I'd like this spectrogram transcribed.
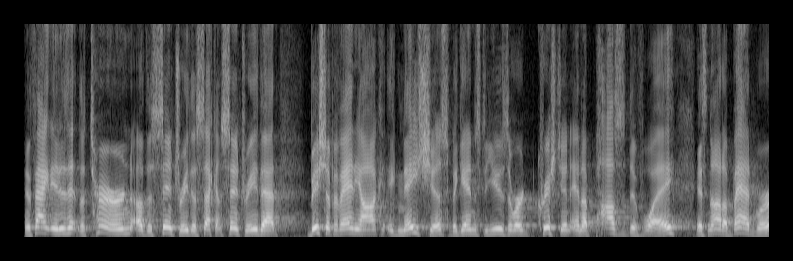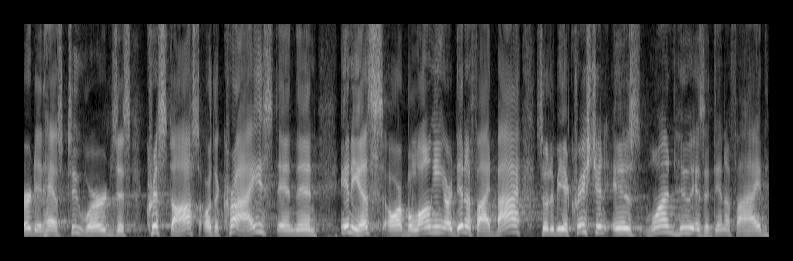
In fact, it is at the turn of the century, the second century, that Bishop of Antioch, Ignatius, begins to use the word Christian in a positive way. It's not a bad word, it has two words it's Christos or the Christ, and then Ennius or belonging or identified by. So to be a Christian is one who is identified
